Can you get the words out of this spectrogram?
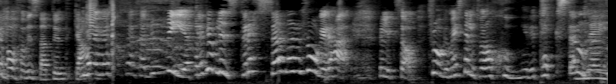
det bara för att visa att du inte kan. Nej men jag ska säga såhär, du vet att jag blir stressad när du frågar det här. För liksom, fråga mig istället vad de sjunger i texten. Nej,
